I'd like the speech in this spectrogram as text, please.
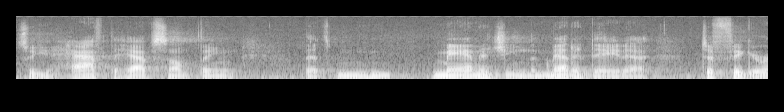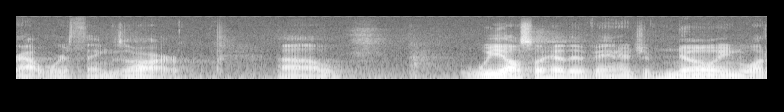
So you have to have something that's managing the metadata to figure out where things are. Uh, we also have the advantage of knowing what,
